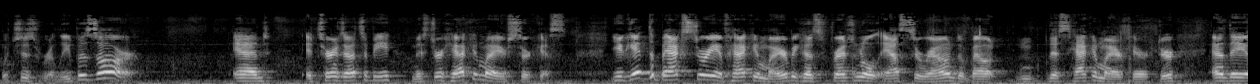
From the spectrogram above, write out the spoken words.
which is really bizarre. And it turns out to be Mr. Hackenmeyer's circus. You get the backstory of Hackenmeyer because Reginald asks around about this Hackenmeyer character, and they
